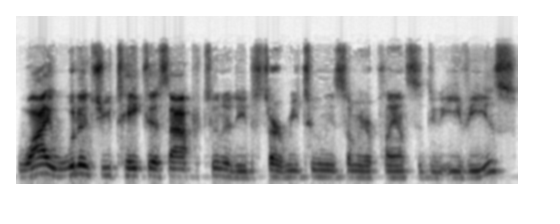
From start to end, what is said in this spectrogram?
Why wouldn't you take this opportunity to start retooling some of your plants to do EVs?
